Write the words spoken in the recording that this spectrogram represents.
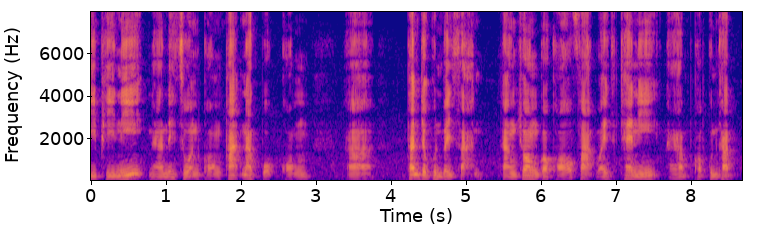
EP นี้นะในส่วนของพระนาคปกของอท่านเจ้าคุณไพศาลทางช่องก็ขอฝากไว้แค่นี้นะครับ ขอบคุณครับ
